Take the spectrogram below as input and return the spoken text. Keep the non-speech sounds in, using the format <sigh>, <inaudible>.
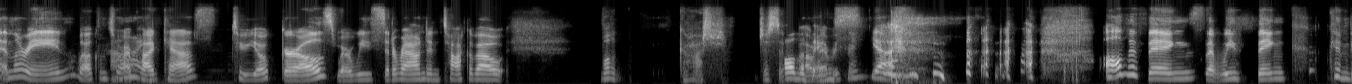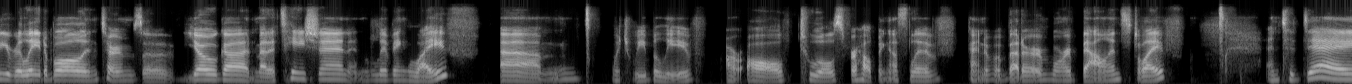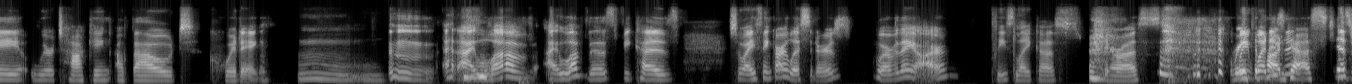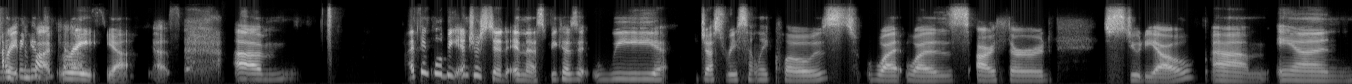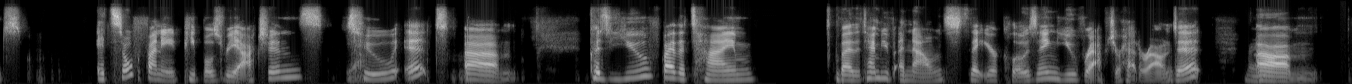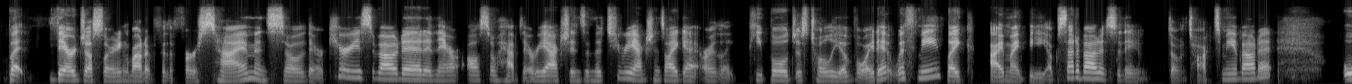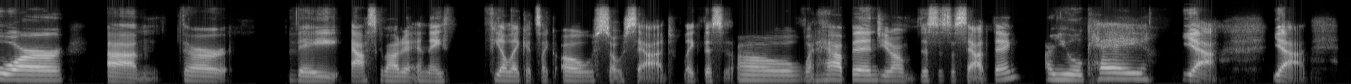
And Lorraine. Welcome to our podcast, Two Yoke Girls, where we sit around and talk about, well, gosh, just All the things. everything. Yeah. <laughs> All the things that we think can be relatable in terms of yoga and meditation and living life, um, which we believe are all tools for helping us live kind of a better, more balanced life. And today we're talking about quitting. Mm. Mm, and I love I love this because so I think our listeners, whoever they are, please like us, share us. <laughs> <laughs> Rate Wait, the what is it? podcast. Yes, I rate the podcast. Great. Yeah. yes. Um, I think we'll be interested in this because it, we just recently closed what was our third studio. Um, and it's so funny people's reactions Yeah. to it. Um, because you've by the time by the time you've announced that you're closing, you've wrapped your head around it. Right. um, but they're just learning about it for the first time and so they're curious about it and they also have their reactions and the two reactions i get are like people just totally avoid it with me. Like i might be upset about it so they don't talk to me about it. Or um, they're they ask about it and they feel like it's like oh so sad like this oh what happened you know this is a sad thing Are you okay? yeah. Yeah.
